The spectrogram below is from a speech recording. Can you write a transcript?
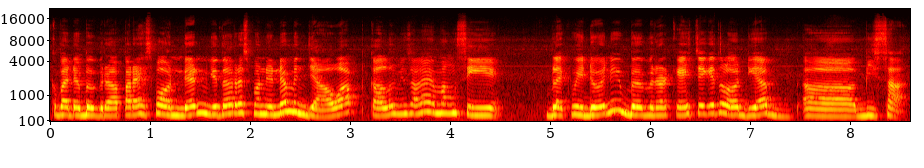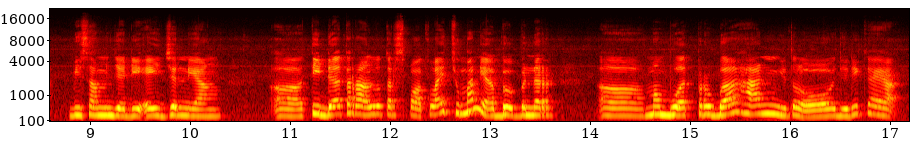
kepada beberapa responden gitu. Respondennya menjawab kalau misalnya emang si Black Widow ini benar-benar kece gitu loh. Dia eh, bisa bisa menjadi agent yang eh, tidak terlalu terspotlight cuman ya bener eh, membuat perubahan gitu loh. Jadi kayak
